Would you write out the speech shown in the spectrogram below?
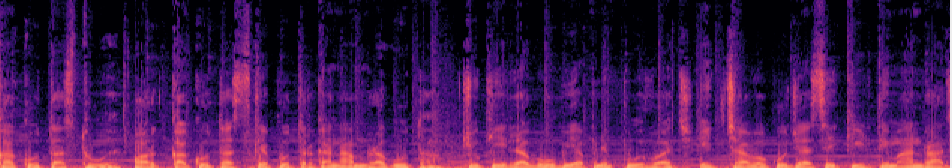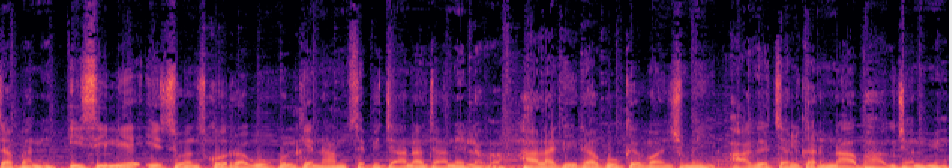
ककुतस्थ हुए, और ककुतस्थ के पुत्र का नाम रघु था, क्योंकि रघु भी अपने पूर्वज इच्छा इच्छावकु जैसे कीर्तिमान राजा बने। इसीलिए इस वंश को रघुकुल के नाम से भी जाना जाने लगा। हालाँकि रघु के वंश में ही आगे चलकर नाभाग जन्मे।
